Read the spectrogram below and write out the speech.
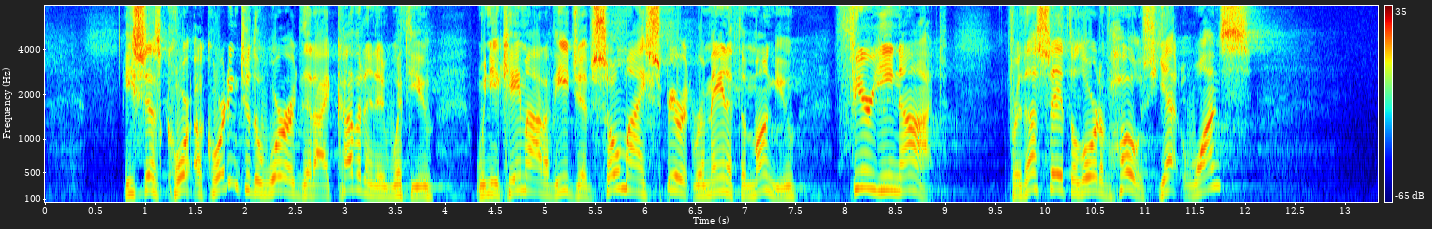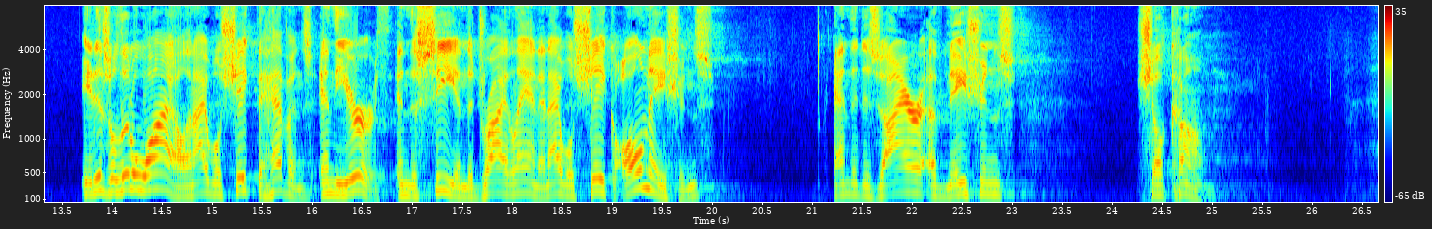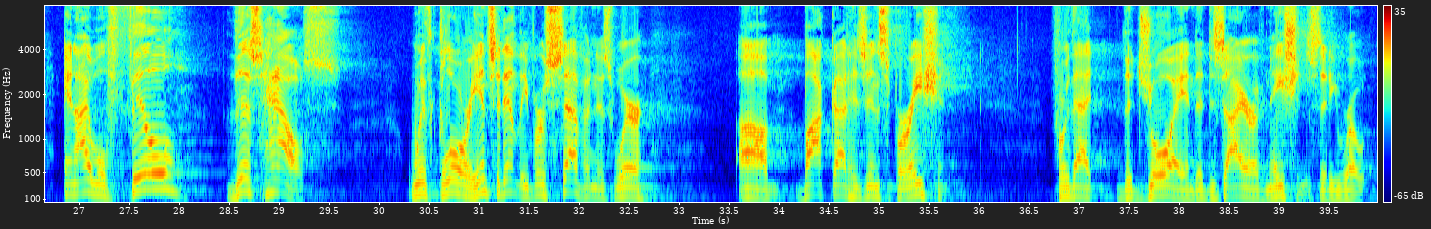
He says, according to the word that I covenanted with you when you came out of Egypt, so my spirit remaineth among you. Fear ye not. For thus saith the Lord of hosts, yet once it is a little while, and I will shake the heavens and the earth and the sea and the dry land, and I will shake all nations, and the desire of nations shall come, and I will fill this house with glory. Incidentally, verse 7 is where um, Bach got his inspiration for that, the joy and the desire of nations that he wrote.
